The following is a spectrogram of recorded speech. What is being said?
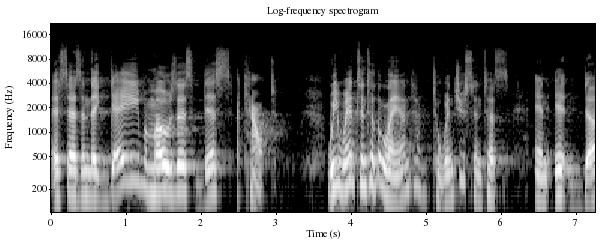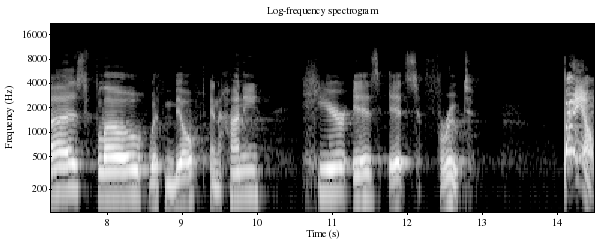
it says, And they gave Moses this account We went into the land to whence you sent us, and it does flow with milk and honey. Here is its fruit. Bam!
